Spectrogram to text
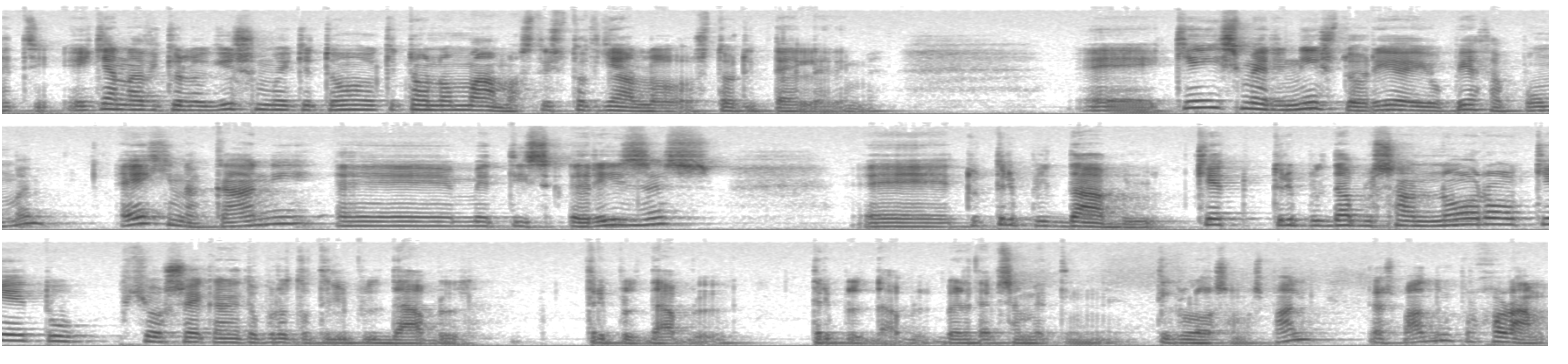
έτσι, για να δικαιολογήσουμε και το, και το όνομά μας τι στο διάλογο storyteller είμαι. Ε, και η σημερινή ιστορία η οποία θα πούμε έχει να κάνει ε, με τις ρίζες ε, του triple double. Και του triple double σαν όρο και του ποιος έκανε το πρώτο triple double triple double triple double. Μπερδέψαμε την, τη γλώσσα μας πάλι. Τέλος πάντων, προχωράμε.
